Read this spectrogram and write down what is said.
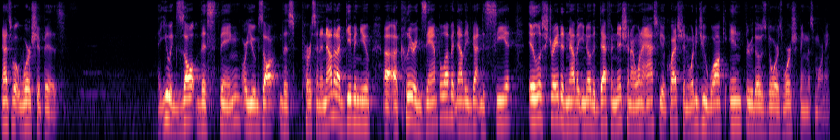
That's what worship is. That you exalt this thing or you exalt this person. And now that I've given you a, a clear example of it, now that you've gotten to see it illustrated, now that you know the definition, I want to ask you the question what did you walk in through those doors worshiping this morning?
